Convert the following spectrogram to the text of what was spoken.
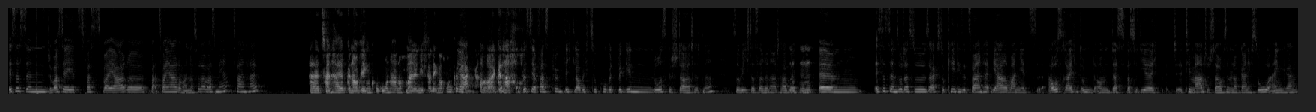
Ist das denn, du warst ja jetzt fast zwei Jahre, zwei Jahre waren das, oder? Was mehr? Zweieinhalb? Äh, zweieinhalb, genau wegen Corona nochmal in die Verlängerung gegangen, ja. aber genau. Du bist ja fast pünktlich, glaube ich, zu Covid-Beginn losgestartet, ne? So wie ich das erinnert habe. Mhm. Ähm, ist es denn so, dass du sagst, okay, diese zweieinhalb Jahre waren jetzt ausreichend, um, um das, was du dir ich, thematisch, darauf sind wir noch gar nicht so eingegangen,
